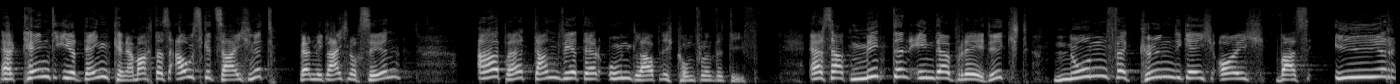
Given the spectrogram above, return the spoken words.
Er kennt ihr Denken, er macht das ausgezeichnet, werden wir gleich noch sehen. Aber dann wird er unglaublich konfrontativ. Er sagt mitten in der Predigt, nun verkündige ich euch, was ihr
